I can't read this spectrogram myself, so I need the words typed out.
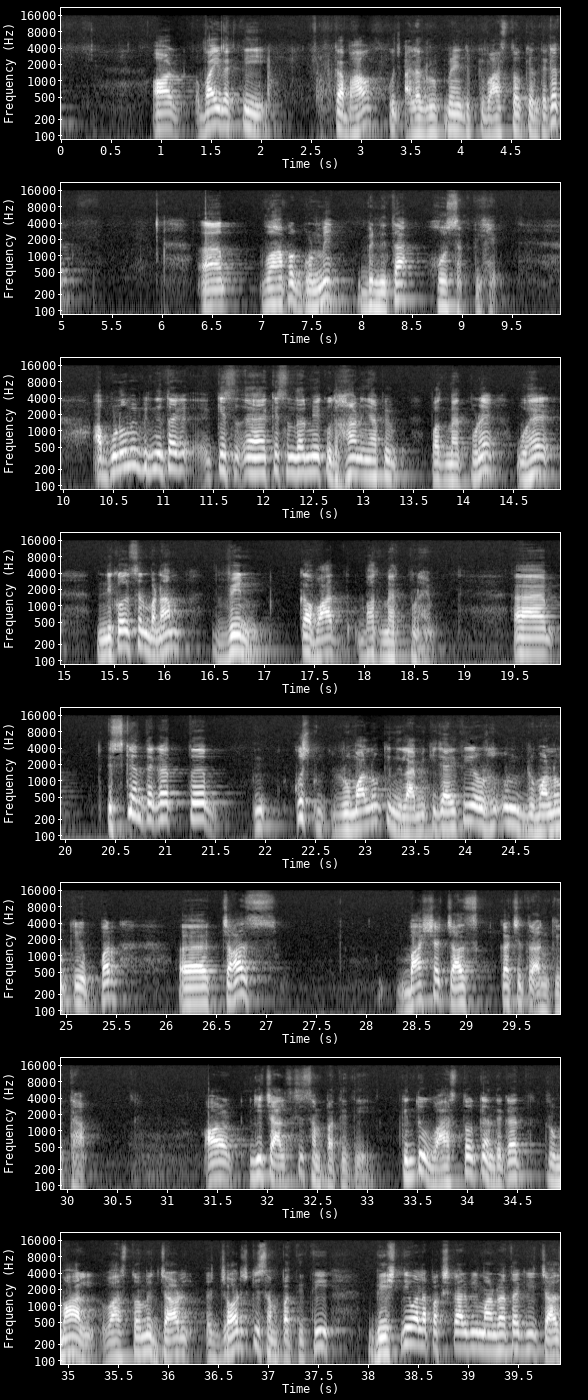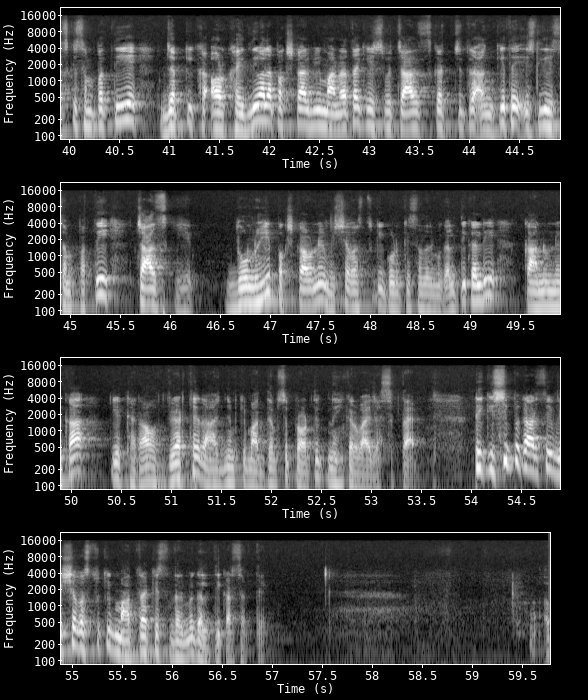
और वाई व्यक्ति का भाव कुछ अलग रूप में है, जबकि वास्तव के अंतर्गत वहाँ पर गुण में भिन्नता हो सकती है। अब गुणों में भिन्नता के के संदर्भ में एक उदाहरण यहाँ पे बहुत महत्वपूर्ण है वह है निकोलसन बनाम विन का वाद बहुत महत्वपूर्ण है। इसके अंतर्गत कुछ रुमालों की नीलामी की जा रही थी और उन रुमालों के ऊपर चार्ल्स, बादशाह चार्ल्स का चित्र अंकित था। और ये चार्ल्स की संपत्ति थी। किंतु वास्तव के अंतर्गत रुमाल वास्तव में जॉर्ज जॉर्ज की संपत्ति थी। बेचने वाला पक्षकार भी मान रहा था कि चार्ल्स की संपत्ति है, जबकि और खरीदने वाला पक्षकार भी मान रहा था कि इसमें चार्ल्स का चित्र अंकित है, इसलिए संपत्ति चार्ल्स की है। दोनों ही पक्षकारों ने विषय वस्तु की गुण के संदर्भ में गलती कर ली। कानून ने कहा कि ठहराव व्यर्थ है, राजनियम के माध्यम से प्रवर्तित नहीं करवाया जा सकता है। ठीक इसी प्रकार से विषय वस्तु की मात्रा के संदर्भ में गलती कर सकते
